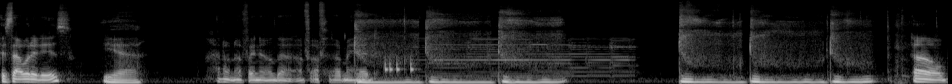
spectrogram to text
Is that what it is? Yeah. I don't know if I know that off, off the top of my head. Oh,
